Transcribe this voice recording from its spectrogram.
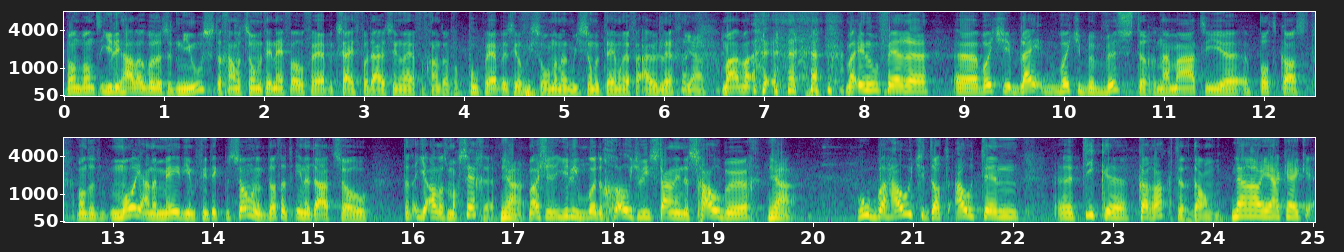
Want, want jullie halen ook wel eens het nieuws. Daar gaan we het zo meteen even over hebben. Ik zei het voor de uitzending even, we gaan het over poep hebben. Dat is heel bijzonder, maar dat moet je zo meteen maar even uitleggen. Ja. Maar, maar, maar in hoeverre word, je blij, word je bewuster naarmate je podcast. Want het mooie aan een medium vind ik persoonlijk dat het inderdaad zo. dat je alles mag zeggen. Ja. Maar als je, jullie worden groot, jullie staan in de schouwburg. Ja. Hoe behoud je dat authentieke karakter dan? Nou ja, kijk,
